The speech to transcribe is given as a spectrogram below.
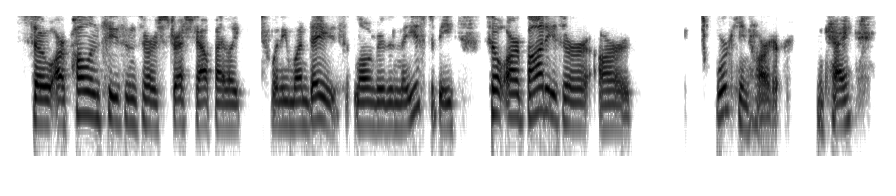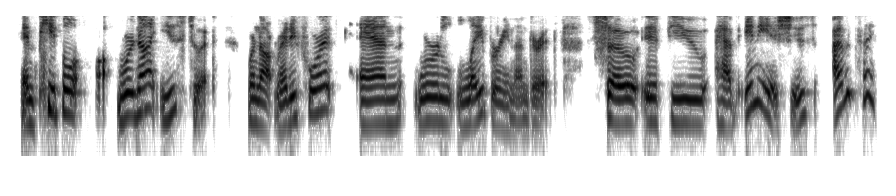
So our pollen seasons are stretched out by like 21 days longer than they used to be. So our bodies are are working harder. Okay. And people we're not used to it. We're not ready for it and we're laboring under it. So if you have any issues, I would say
